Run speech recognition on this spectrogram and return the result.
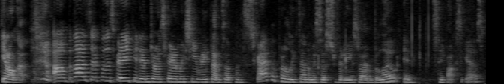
get on that. Um, but that is it for this video. If you did enjoy this video, make sure you a thumbs up and subscribe. I'll put a link down to my social videos down below. And stay foxy, guys.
